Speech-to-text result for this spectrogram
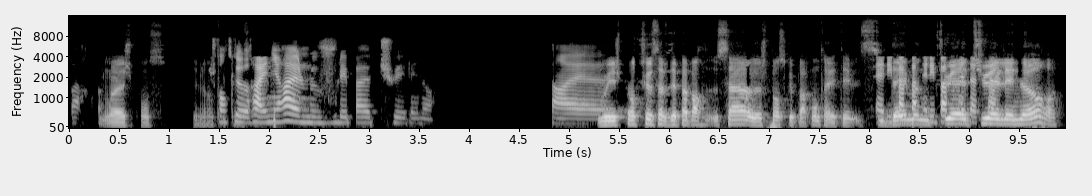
part, quoi. Ouais, je pense. Je pense que. Rhaenyra, elle ne voulait pas tuer Lénore. Enfin, Oui, je pense que ça faisait pas par... ça. euh, je pense que par contre, elle était. Si Elle Daemon pas tuait, tuait. Lénore,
